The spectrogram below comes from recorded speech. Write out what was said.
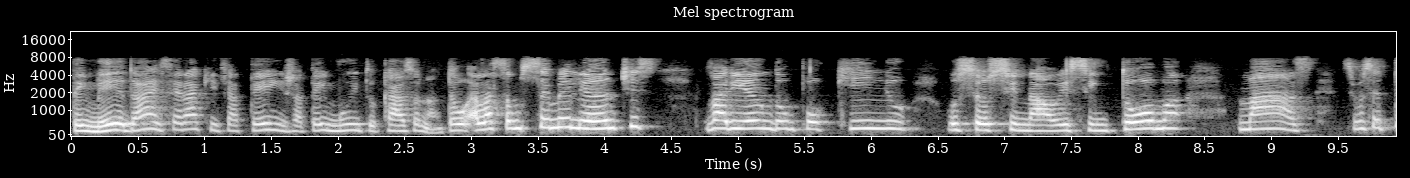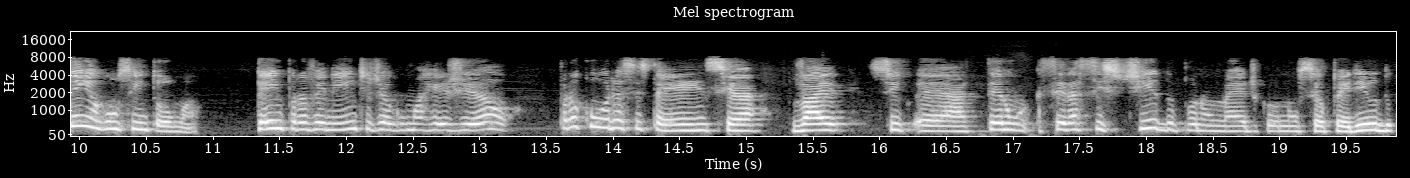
têm medo, ah, será que já tem, já tem muito caso? Não. Então, elas são semelhantes, variando um pouquinho o seu sinal e sintoma, mas se você tem algum sintoma, tem proveniente de alguma região, procura assistência, vai se, é, ter um, ser assistido por um médico no seu período,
